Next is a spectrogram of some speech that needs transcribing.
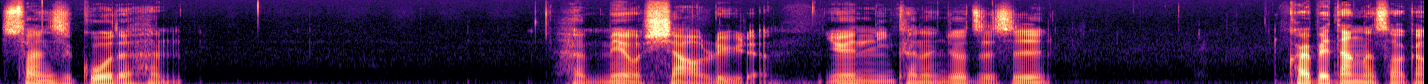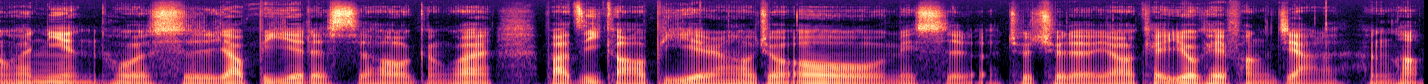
算是过得很很没有效率的，因为你可能就只是快被当的时候赶快念，或者是要毕业的时候赶快把自己搞到毕业，然后就哦没事了，就觉得要可以又可以放假了，很好。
